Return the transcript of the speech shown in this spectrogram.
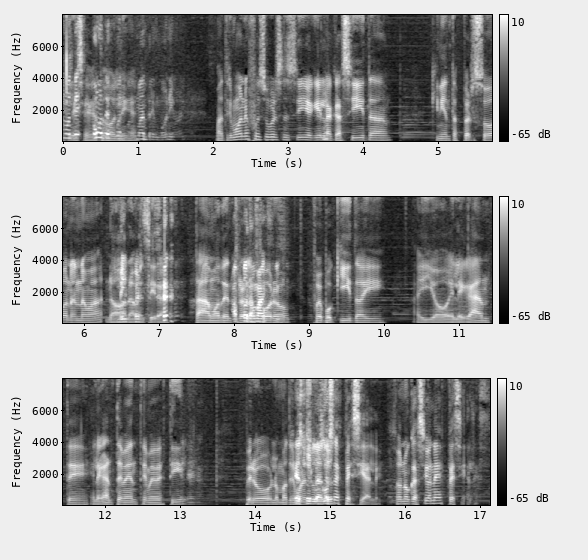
¿Cómo te, Iglesia cómo te fue tu matrimonio? Matrimonio fue súper sencillo aquí en la casita. 500 personas nomás. No, Mil no, personas. mentira. Estábamos dentro Aforo del aforo. Fue poquito ahí. Ahí yo elegante, elegantemente me vestí. Pero los matrimonios son cosas especiales. Son ocasiones especiales.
